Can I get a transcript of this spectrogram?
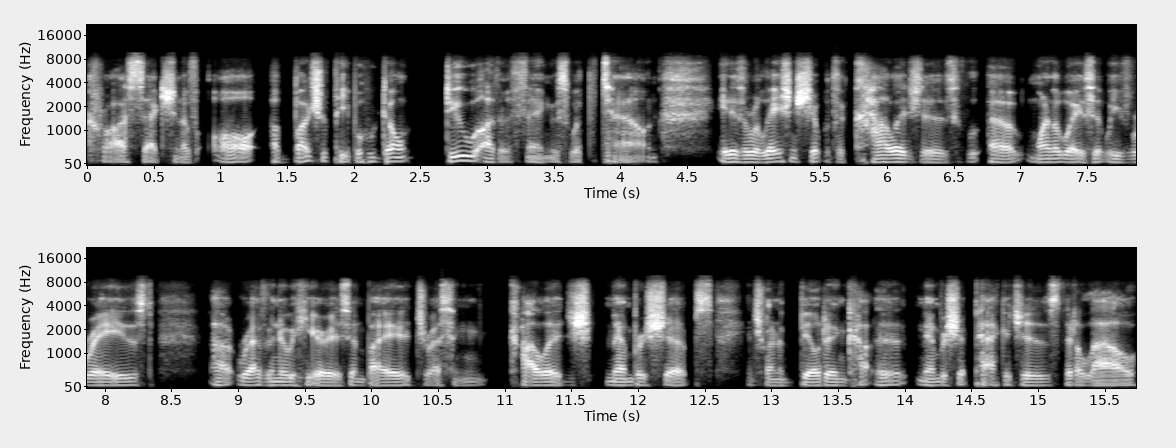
cross section of all a bunch of people who don't do other things with the town. It is a relationship with the colleges. Uh, one of the ways that we've raised uh, revenue here is in by addressing college memberships and trying to build in uh, membership packages that allow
